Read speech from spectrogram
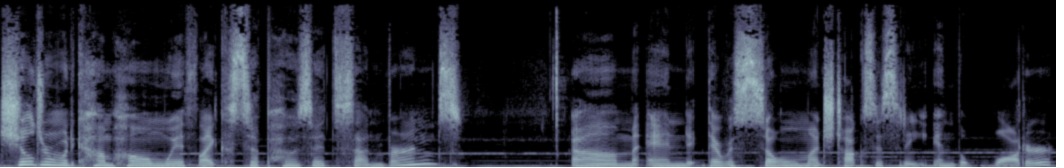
children would come home with like supposed sunburns. Um, and there was so much toxicity in the water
